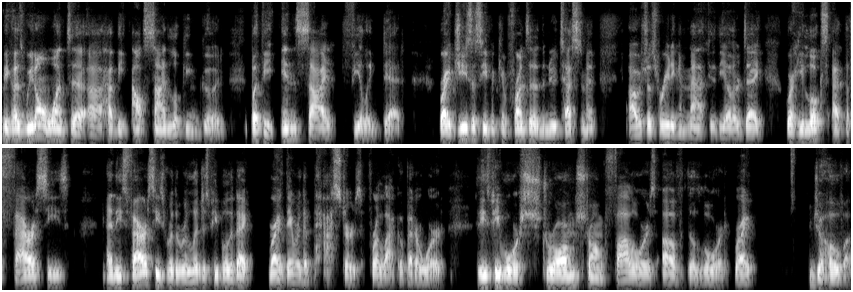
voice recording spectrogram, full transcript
Because we don't want to uh, have the outside looking good, but the inside feeling dead, right? Jesus even confronted in the New Testament. I was just reading in Matthew the other day where he looks at the Pharisees, and these Pharisees were the religious people of the day, right? They were the pastors, for lack of a better word. These people were strong, strong followers of the Lord, right? Jehovah.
